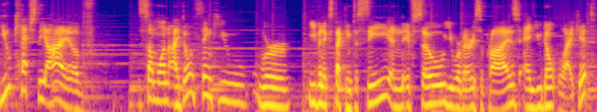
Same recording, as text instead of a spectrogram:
you catch the eye of someone I don't think you were even expecting to see, and if so, you were very surprised, and you don't like it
